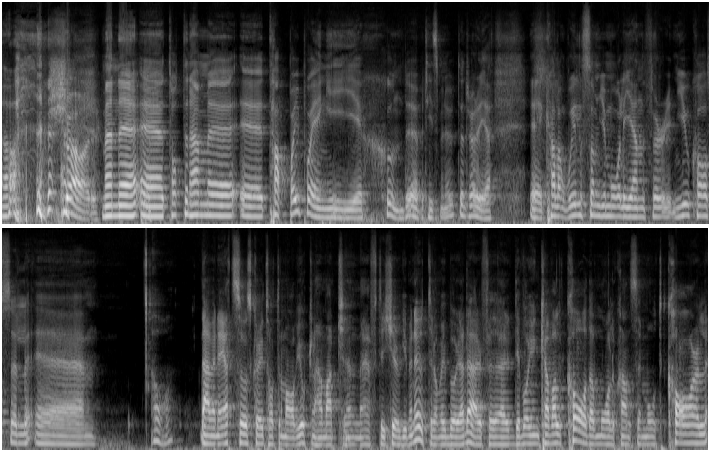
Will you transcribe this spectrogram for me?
Ja. Kör! Men eh, eh, Tottenham eh, tappar ju poäng i sjunde övertidsminuten tror jag det är. Eh, Callum Wilson gör mål igen för Newcastle. Ja, Nej men ett så ska ju Tottenham ha avgjort den här matchen efter 20 minuter om vi börjar där. För det var ju en kavalkad av målchanser mot Carl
